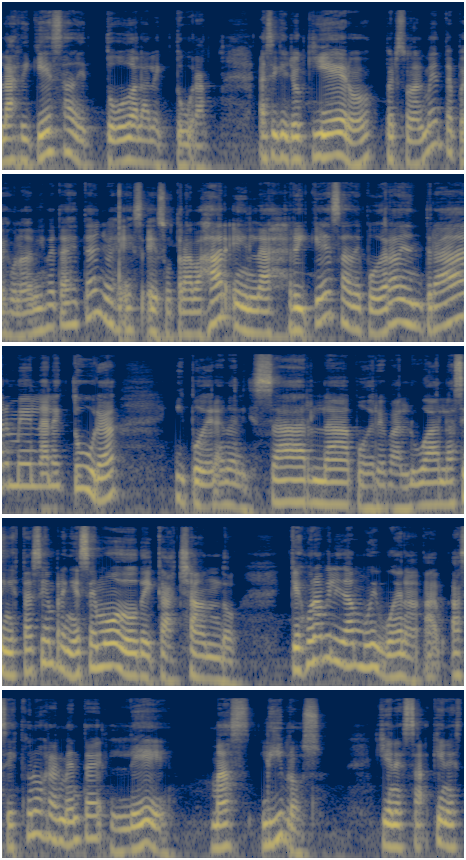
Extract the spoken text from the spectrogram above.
la riqueza de toda la lectura. Así que yo quiero, personalmente, pues una de mis metas este año es, eso, trabajar en la riqueza de poder adentrarme en la lectura y poder analizarla, poder evaluarla, sin estar siempre en ese modo de cachando, que es una habilidad muy buena. Así es que uno realmente lee más libros. Quienes, quienes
